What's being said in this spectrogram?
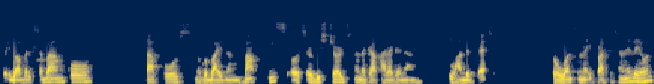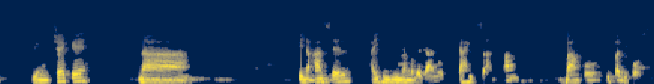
So, ibabalik sa bangko, tapos magbabayad ng bank fees or service charge na nagkakalaga ng 200 pesos. So, once na i-process na nila yun, yung cheque na pinakancel ay hindi na magagamit kahit saan pang bangko ipa-deposit.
